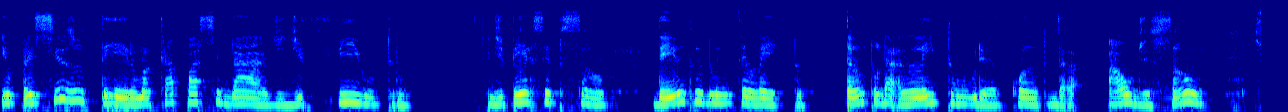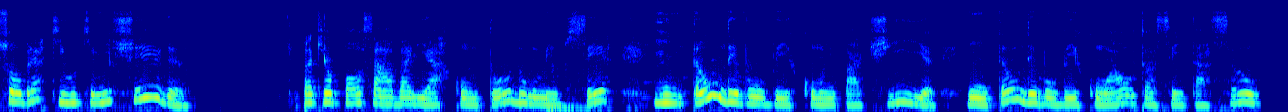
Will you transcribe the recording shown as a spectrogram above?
eu preciso ter uma capacidade de filtro, de percepção dentro do intelecto, tanto da leitura quanto da audição, sobre aquilo que me chega, para que eu possa avaliar com todo o meu ser e então devolver com empatia, e então devolver com autoaceitação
